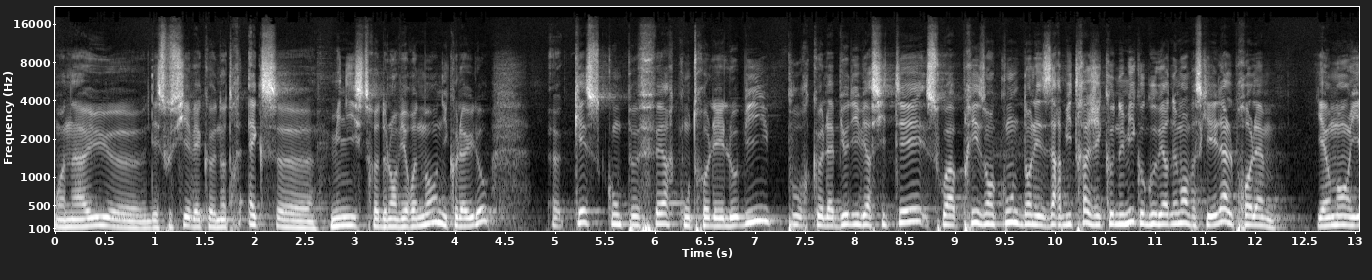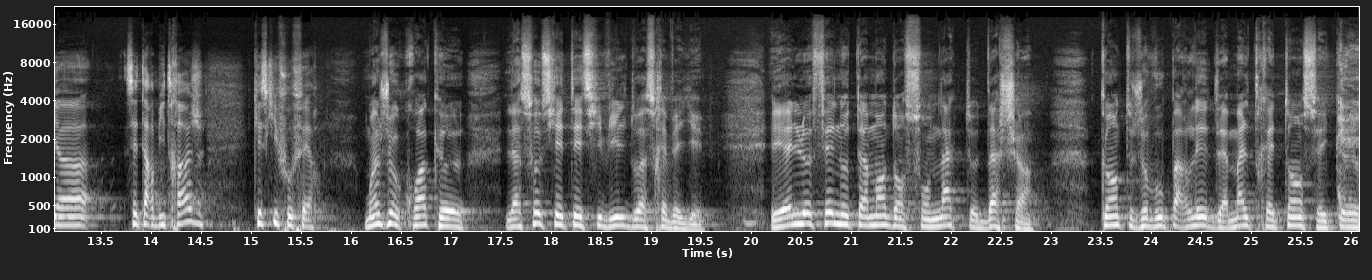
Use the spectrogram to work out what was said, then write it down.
On a eu euh, des soucis avec euh, notre ex-ministre de l'Environnement, Nicolas Hulot. Euh, qu'est-ce qu'on peut faire contre les lobbies pour que la biodiversité soit prise en compte dans les arbitrages économiques au gouvernement? Parce qu'il est là le problème. Il y a un moment, il y a cet arbitrage. Qu'est-ce qu'il faut faire? Moi, je crois que la société civile doit se réveiller. Et elle le fait notamment dans son acte d'achat quand je vous parlais de la maltraitance et que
